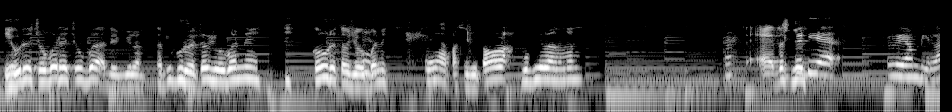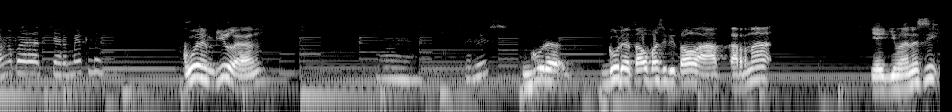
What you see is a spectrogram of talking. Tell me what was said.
Ya udah coba deh coba dia bilang tapi gue udah tahu jawabannya eh, kau udah tahu jawabannya ya pasti ditolak gue bilang kan Hah? eh terus Itu dia, dia lu yang bilang apa cermet lu? gue yang bilang Hmm. Terus? gue udah gue udah tahu pasti ditolak karena ya gimana sih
